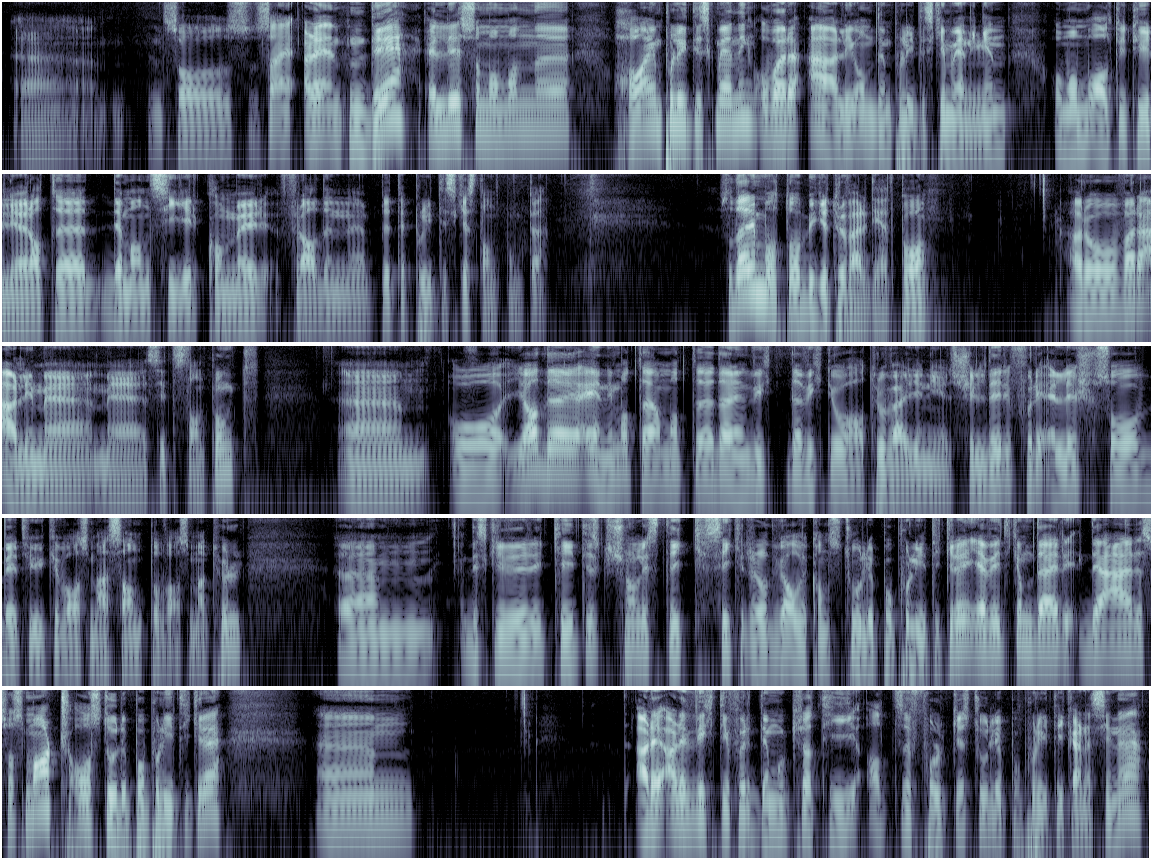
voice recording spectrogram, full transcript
så, så, er det enten det, eller så må man ha en politisk mening og være ærlig om den politiske meningen. Og man må alltid tydeliggjøre at det man sier, kommer fra den, dette politiske standpunktet. Så det er en måte å bygge troverdighet på. Er å være ærlig med, med sitt standpunkt. Um, og ja, det er jeg enig med om at det er, vikt, det er, viktig å ha troverdige nyhetskilder, for ellers så vet vi jo ikke hva som er sant og hva som er tull. Um, de skriver kritisk journalistikk sikrer at vi alle kan stole på politikere. Jeg vet ikke om det er, det er så smart å stole på politikere. Um, er, det, er det viktig for et demokrati at folket stoler på politikerne sine?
